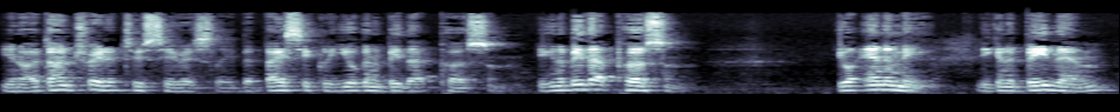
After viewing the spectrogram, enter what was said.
You know, don't treat it too seriously. But basically, you're going to be that person. You're going to be that person, your enemy. You're going to be them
